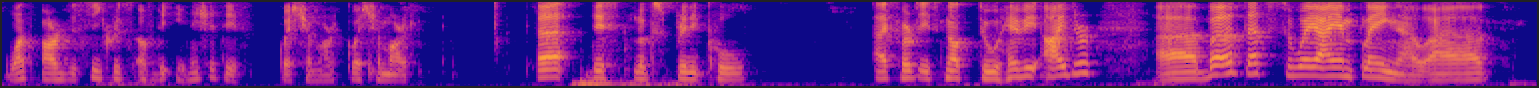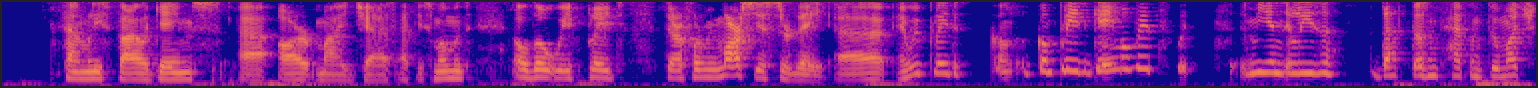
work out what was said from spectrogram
what are the secrets of the initiative? Question mark, question mark. Uh, this looks pretty cool. I've heard it's not too heavy either, uh, but that's the way I am playing now. Uh, family style games uh, are my jazz at this moment. Although we've played Terraforming Mars yesterday, uh, and we played a com- complete game of it with me and Elisa. That doesn't happen too much.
